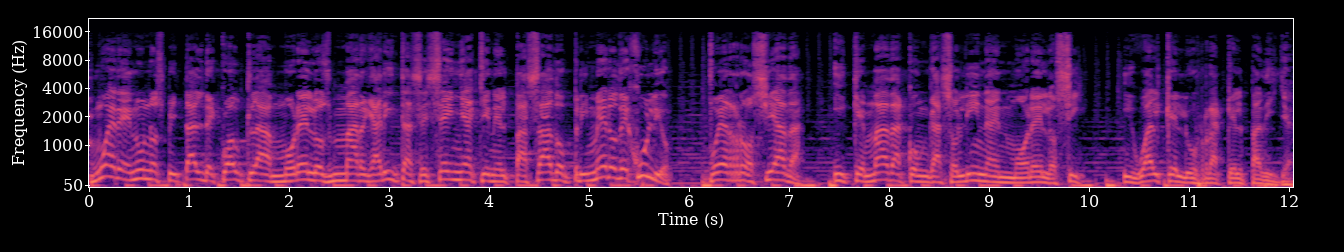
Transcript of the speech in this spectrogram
Muere en un hospital de Cuautla, Morelos, Margarita Ceseña, quien el pasado primero de julio fue rociada y quemada con gasolina en Morelos. Sí, igual que Luz Raquel Padilla.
